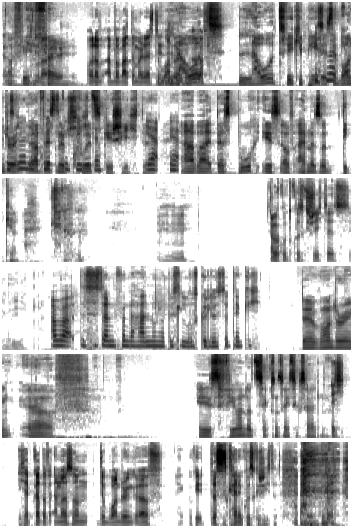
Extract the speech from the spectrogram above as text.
Auf jeden Oder- Fall. Oder, aber warte mal, da ist der Wandering Earth. Laut, laut Wikipedia Ist der Wandering ist Earth ist eine Kurzgeschichte. Ja, ja. Aber das Buch ist auf einmal so dicker. Aber gut, Kurzgeschichte ist irgendwie. Aber das ist dann von der Handlung ein bisschen losgelöster, denke ich. The Wandering Earth ist 466 Seiten. Ich, ich habe gerade auf Amazon The Wandering Earth. Okay, das ist keine Kurzgeschichte.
